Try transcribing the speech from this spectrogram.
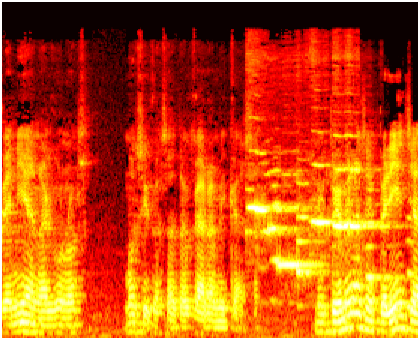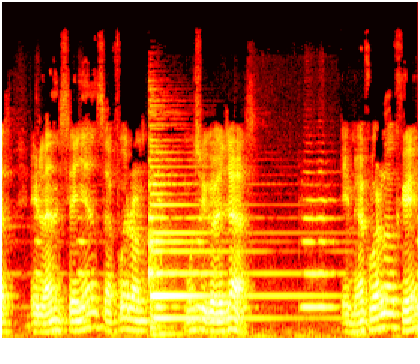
venían algunos músicos a tocar a mi casa. Mis primeras experiencias en la enseñanza fueron músicos de jazz. Y me acuerdo que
